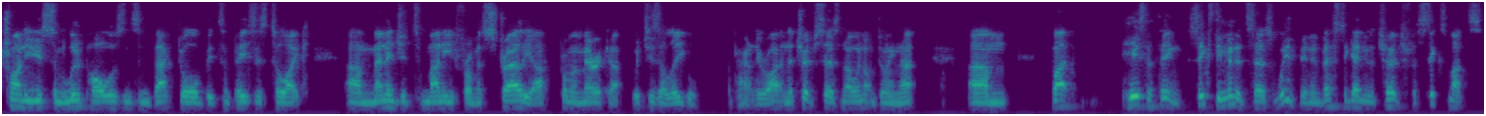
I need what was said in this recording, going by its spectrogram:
trying to use some loopholes and some backdoor bits and pieces to like um, manage its money from Australia, from America, which is illegal, apparently, right? And the church says, no, we're not doing that. Um, but here's the thing 60 Minutes says, we've been investigating the church for six months.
